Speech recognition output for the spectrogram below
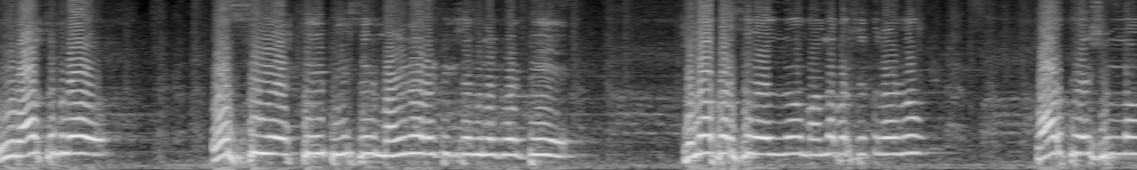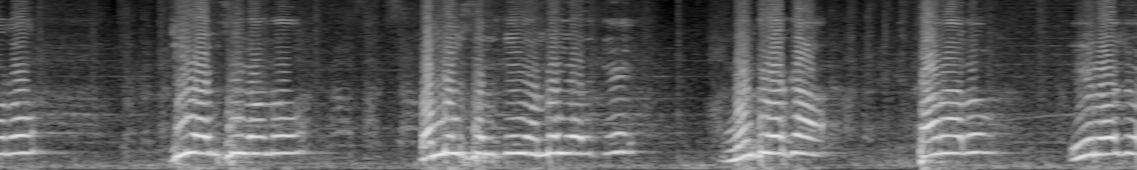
ఈ రాష్ట్రంలో ఎస్సీ ఎస్టీ బీసీ మైనారిటీకి చెందినటువంటి జిల్లా పరిషత్లను మండల పరిషత్తులను కార్పొరేషన్లోను జీఎంసీలోను ఎమ్మెల్సీలకి ఎమ్మెల్యేలకి మంత్రివర్గ స్థానాలు ఈరోజు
